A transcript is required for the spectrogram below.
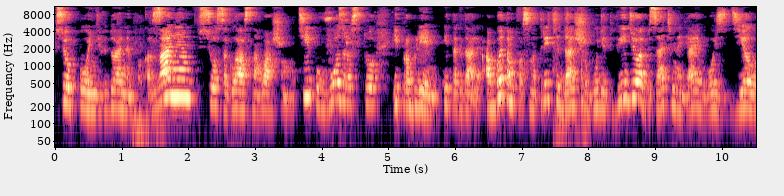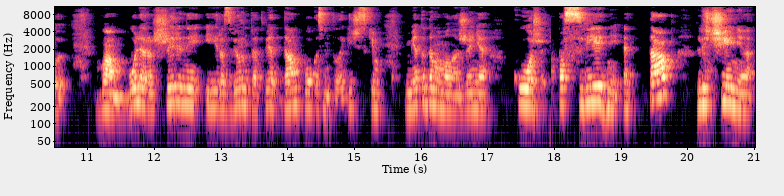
Все по индивидуальным показаниям, все согласно вашему типу, возрасту и проблеме и так далее. Об этом посмотрите, дальше будет видео, обязательно я его сделаю вам более расширенный и развернутый ответ дам по косметологическим методам омоложения кожи. Последний этап лечения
